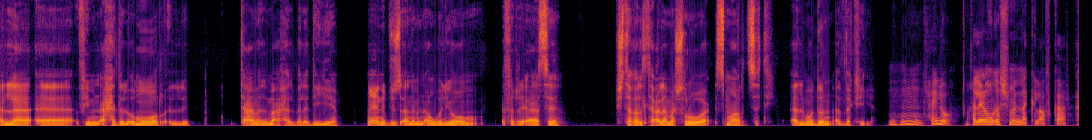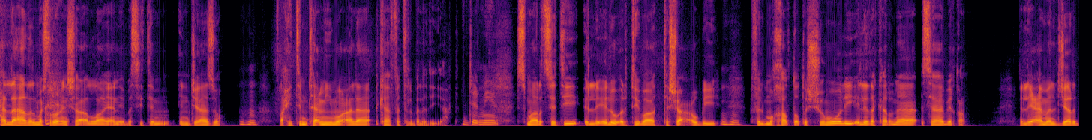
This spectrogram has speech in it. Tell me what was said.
هلأ آه، في من أحد الأمور اللي تعامل معها البلدية يعني بجوز أنا من أول يوم في الرئاسة اشتغلت على مشروع سمارت سيتي المدن الذكية. حلو. خلينا نغش منك الأفكار. هلأ هذا المشروع إن شاء الله يعني بس يتم إنجازه. راح يتم تعميمه على كافة البلديات. جميل. سمارت سيتي اللي له ارتباط تشعبي في المخطط الشمولي اللي ذكرناه سابقا. اللي عمل جرد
